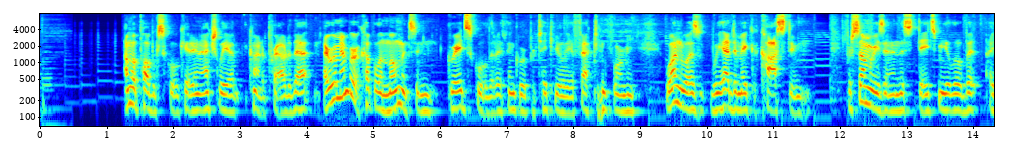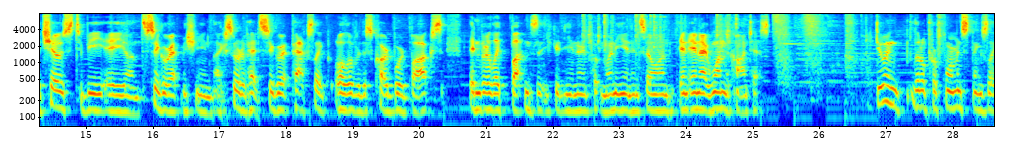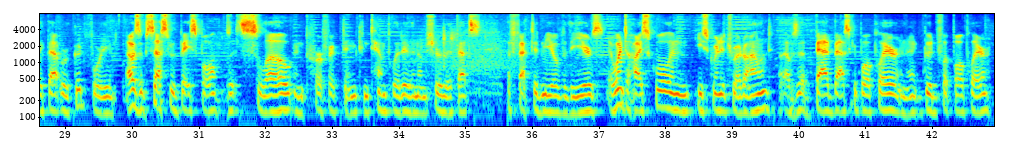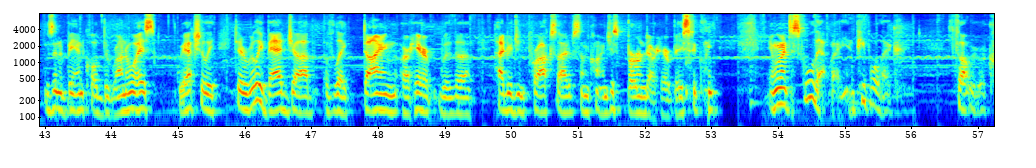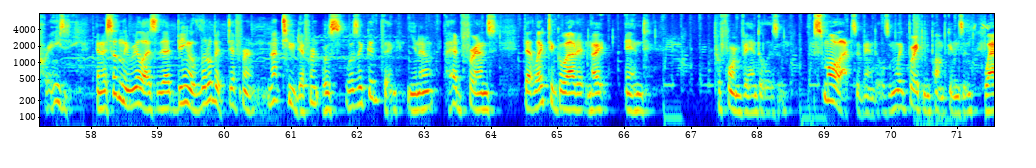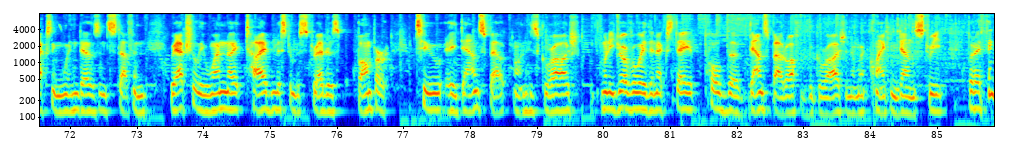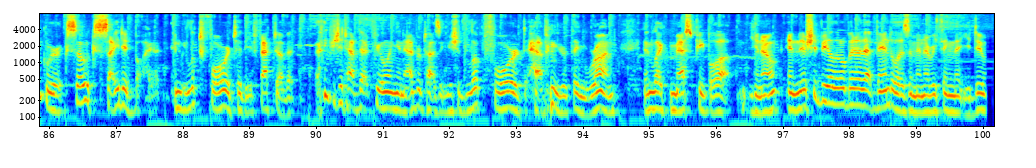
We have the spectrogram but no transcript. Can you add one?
I'm a public school kid, and actually, I'm kind of proud of that. I remember a couple of moments in grade school that I think were particularly affecting for me. One was we had to make a costume. For some reason, and this dates me a little bit, I chose to be a um, cigarette machine. I sort of had cigarette packs like all over this cardboard box, and they're like buttons that you could, you know, put money in and so on. And, and I won the contest doing little performance things like that were good for you. I was obsessed with baseball. It's slow and perfect and contemplative, and I'm sure that that's affected me over the years. I went to high school in East Greenwich, Rhode Island. I was a bad basketball player and a good football player. I was in a band called The Runaways. We actually did a really bad job of like dyeing our hair with uh, hydrogen peroxide of some kind, just burned our hair basically. And we went to school that way, and people like, thought we were crazy. And I suddenly realized that being a little bit different, not too different, was, was a good thing. You know, I had friends that liked to go out at night and perform vandalism, small acts of vandalism, like breaking pumpkins and waxing windows and stuff. And we actually one night tied Mr. Mistretta's bumper to a downspout on his garage. When he drove away the next day, it pulled the downspout off of the garage and then went clanking down the street. But I think we were so excited by it and we looked forward to the effect of it. I think you should have that feeling in advertising. You should look forward to having your thing run and like mess people up, you know? And there should be a little bit of that vandalism in everything that you do.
